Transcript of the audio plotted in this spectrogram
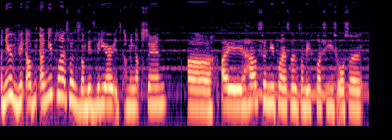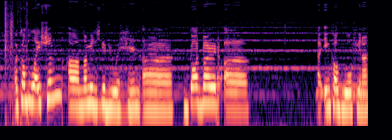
a new um, a new Plants vs Zombies video is coming up soon. Uh, I have some new Plants vs Zombies plushies. Also, a compilation. Um, let me just give you a hint. Uh, God mode. Uh, uh Incog Wolf. You know,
